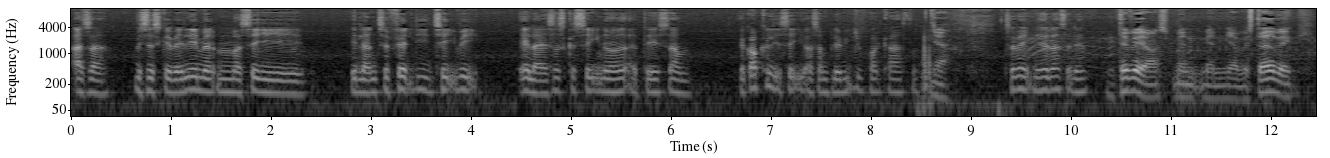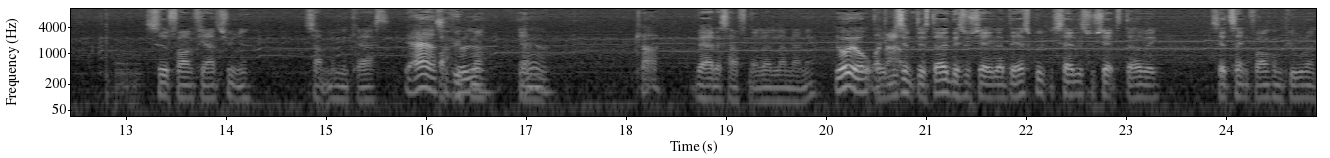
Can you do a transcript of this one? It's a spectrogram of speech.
Altså, hvis jeg skal vælge imellem at se et eller andet tilfældigt tv, eller jeg så skal se noget af det, som jeg godt kan lide at se, og som bliver videopodcastet, Ja, så vil jeg egentlig hellere se det. det vil jeg også, men, men jeg vil stadigvæk sidde foran fjernsynet sammen med min kæreste Ja, ja, og hygge selvfølgelig. mig Ja, ja. Klart. hverdagsaften eller eller andet. Ikke? Jo, jo. Det Og er, der, ligesom, det er stadig det sociale, og det er sgu ikke særlig socialt stadigvæk. Sætte sig ind foran computeren.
